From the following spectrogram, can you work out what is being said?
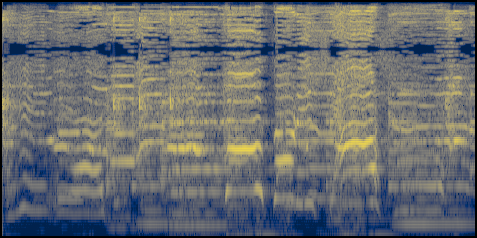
爹，早早的下山。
